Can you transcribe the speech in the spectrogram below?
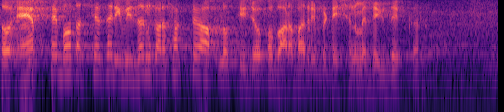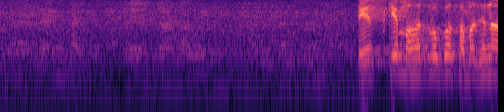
तो ऐप से बहुत अच्छे से रिवीजन कर सकते हो आप लोग चीज़ों को बार बार रिपीटेशन में देख देख कर टेस्ट के महत्व को समझना।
